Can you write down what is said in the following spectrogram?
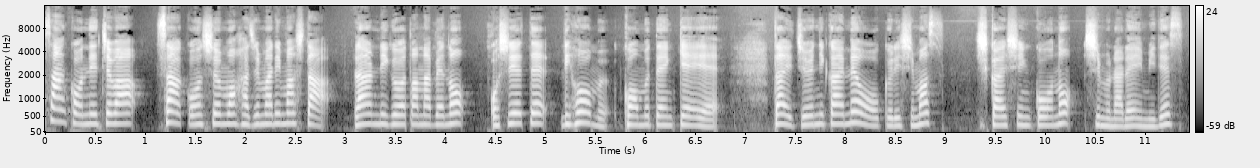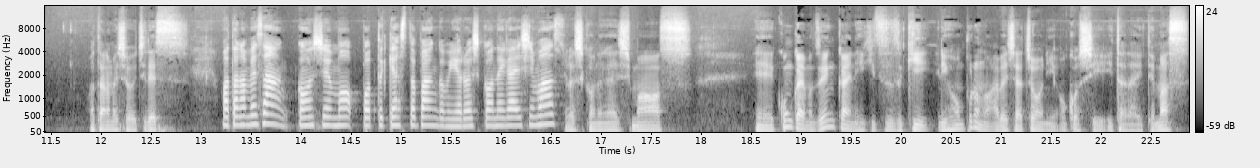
さんこんにちはさあ今週も始まりましたランリグ渡辺の教えてリフォーム工務店経営第12回目をお送りします司会進行の志村玲美です渡辺翔一です。渡辺さん今週もポッドキャスト番組よろしくお願いしますよろしくお願いします。えー今回も前回に引き続き、リフォンプロの安倍社長にお越しいただいてます。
